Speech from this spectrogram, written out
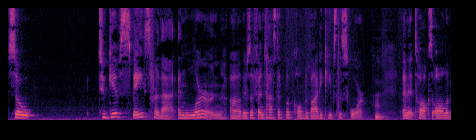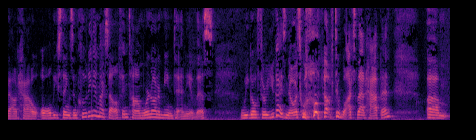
So, to give space for that and learn, uh, there's a fantastic book called The Body Keeps the Score. And it talks all about how all these things, including in myself and Tom, we're not immune to any of this. We go through, you guys know us well enough to watch that happen. Um,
